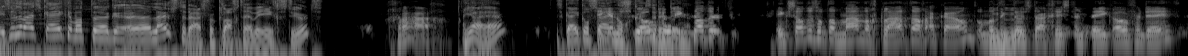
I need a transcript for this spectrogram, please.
Hey, zullen wij eens kijken wat de eh, luisteraars voor klachten hebben ingestuurd? Graag. Ja, hè? Eens kijken of zij ik, nog kuttere ik, dingen... zat dus, ik zat dus op dat maandag klaagdag account. Omdat Mhm. ik dus daar gisteren een takeover deed.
